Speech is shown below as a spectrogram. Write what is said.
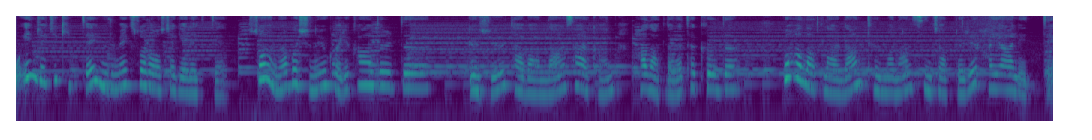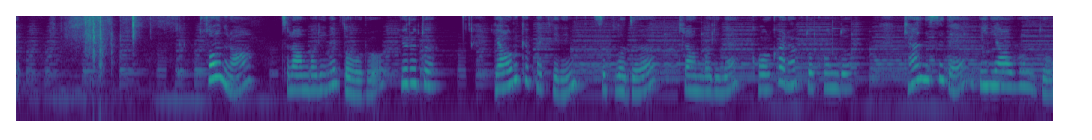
Bu incecik ipte yürümek zor olsa gerekti. Sonra başını yukarı kaldırdı. Gözü tavandan sarkan halatlara takıldı. Bu halatlardan tırmanan sincapları hayal etti. Sonra tramboline doğru yürüdü. Yavru köpeklerin zıpladığı tramboline korkarak dokundu. Kendisi de bir yavruydu.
